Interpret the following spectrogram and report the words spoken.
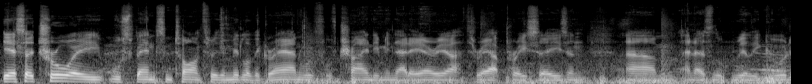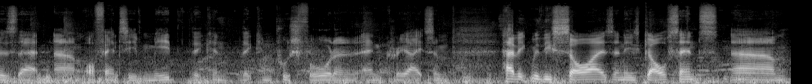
Yeah, so Troy will spend some time through the middle of the ground. We've, we've trained him in that area throughout pre-season, um, and has looked really good as that um, offensive mid that can that can push forward and, and, create some havoc with his size and his goal sense. Um,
